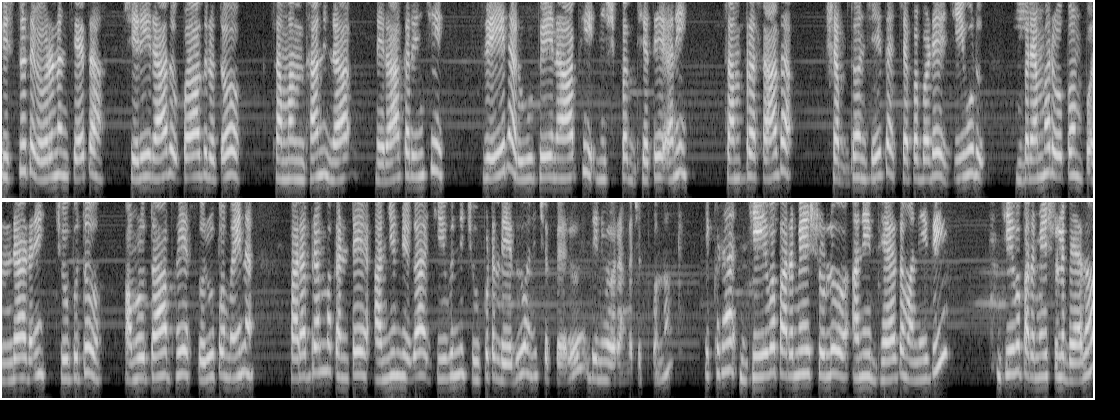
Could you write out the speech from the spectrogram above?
విస్తృత వివరణం చేత శరీరాద ఉపాధులతో సంబంధాన్ని నిరాకరించి స్వేన రూపేణాభి నిష్పద్యతే అని సంప్రసాద శబ్దం చేత చెప్పబడే జీవుడు బ్రహ్మరూపం పొందాడని చూపుతూ అమృతాభయ స్వరూపమైన పరబ్రహ్మ కంటే అన్యున్యుగా జీవుణ్ణి చూపటలేదు అని చెప్పారు. దీని వివరంగా చెప్పుకుందాం. ఇక్కడ జీవ పరమేశ్వరులు అనే భేదం అనేది జీవ పరమేశ్వరుల భేదం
